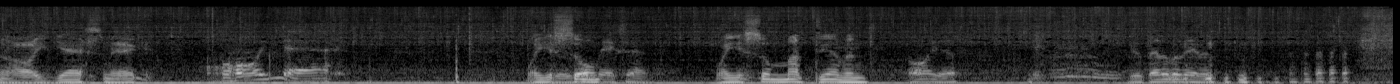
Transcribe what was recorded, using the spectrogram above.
Oh, yes, Mick. Oh yeah. Why you so, make sense. why you so Matt Damon? Oh yes. You better believe it.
